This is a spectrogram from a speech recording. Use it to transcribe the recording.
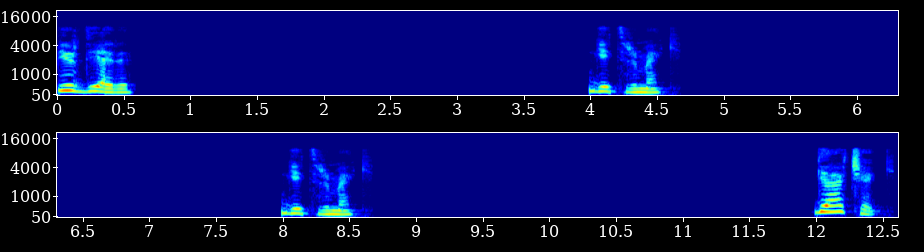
Bir diğeri. Getirmek. Getirmek. Gerçek.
